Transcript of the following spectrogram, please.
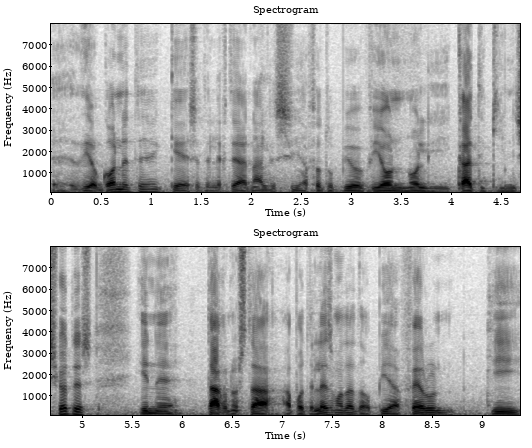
ε, διωγγώνεται και σε τελευταία ανάλυση αυτό το οποίο βιώνουν όλοι οι κάτοικοι οι νησιώτες είναι τα γνωστά αποτελέσματα τα οποία φέρουν η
